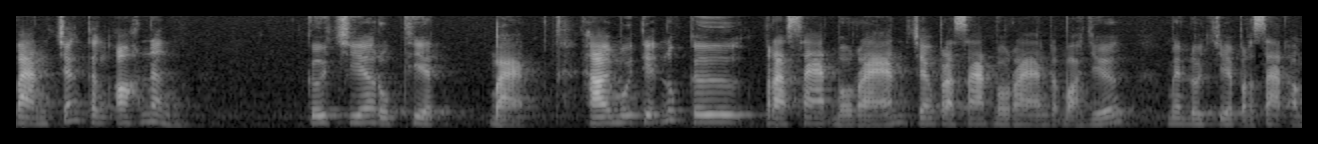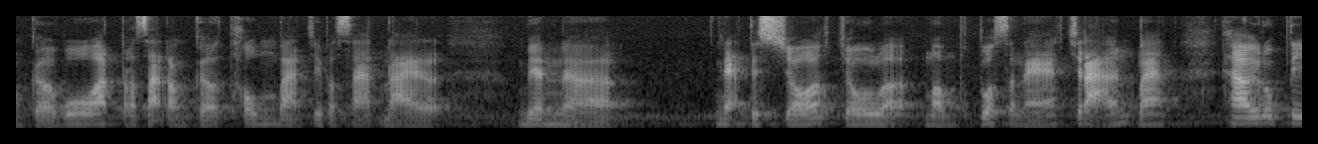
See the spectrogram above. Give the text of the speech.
បាទអញ្ចឹងទាំងអស់ហ្នឹងគឺជារូបធាតុបាទហើយមួយទៀតនោះគឺប្រាសាទបុរាណអញ្ចឹងប្រាសាទបុរាណរបស់យើងមានដូចជាប្រាសាទអង្គរវត្តប្រាសាទអង្គរធំបាទជាប្រាសាទដែលមាន អ្នកទេសចរចូលមកទស្សនាច្រើនបាទហើយរូបទី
